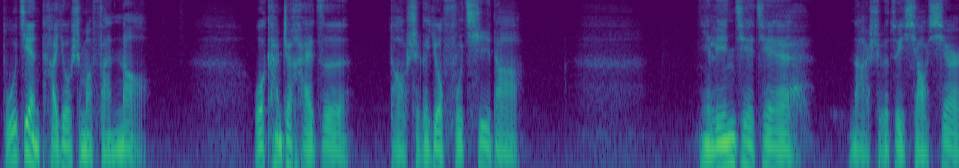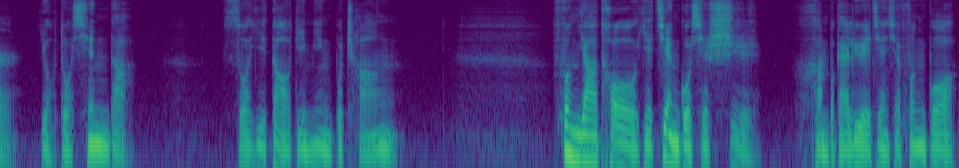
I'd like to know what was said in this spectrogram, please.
不见他有什么烦恼。我看这孩子倒是个有福气的。你林姐姐那是个最小心儿、有多心的，所以到底命不长。凤丫头也见过些事，很不该略见些风波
